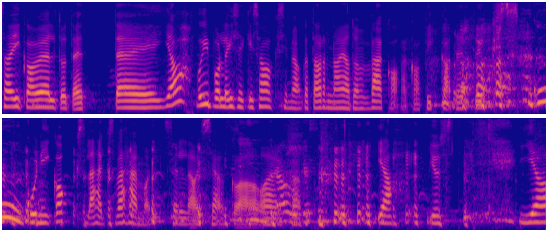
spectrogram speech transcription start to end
sai ka öeldud, et et eh, jah, võib-olla isegi saaksime, aga tarneajad on väga-väga pikad, et üks kuu kuni kaks läheks vähemalt selle asjaga aega. jah, just. ja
